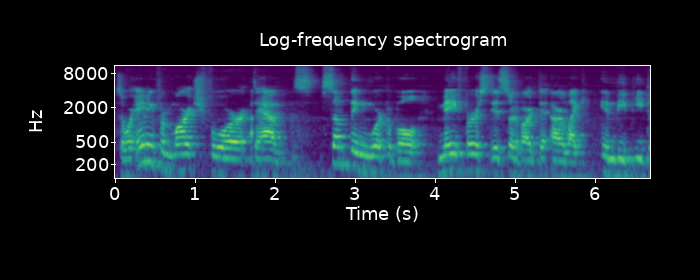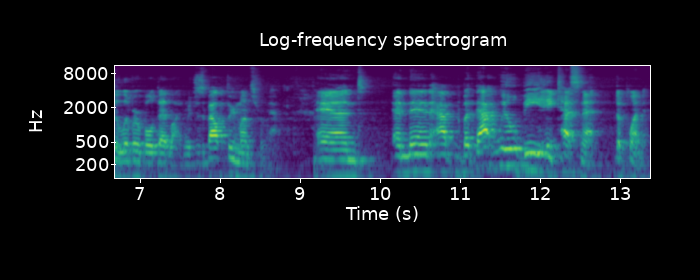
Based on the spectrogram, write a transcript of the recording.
So we're aiming for March for to have something workable. May 1st is sort of our our like MVP deliverable deadline, which is about 3 months from now. And and then but that will be a testnet deployment.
